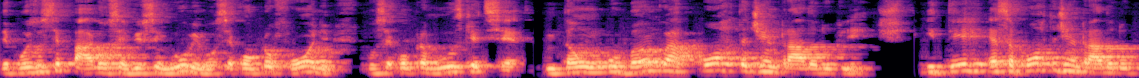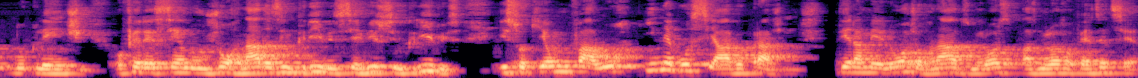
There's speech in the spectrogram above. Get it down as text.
Depois você paga o serviço em nuvem, você compra o fone, você compra música, etc. Então, o banco é a porta de entrada do cliente. E ter essa porta de entrada do, do cliente oferecendo jornadas incríveis, serviços incríveis, isso aqui é um valor inegociável para a gente. Ter a melhor jornada, as melhores, as melhores ofertas, etc.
